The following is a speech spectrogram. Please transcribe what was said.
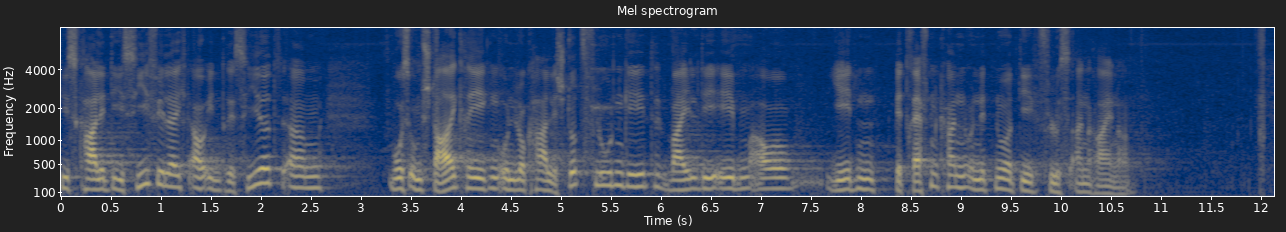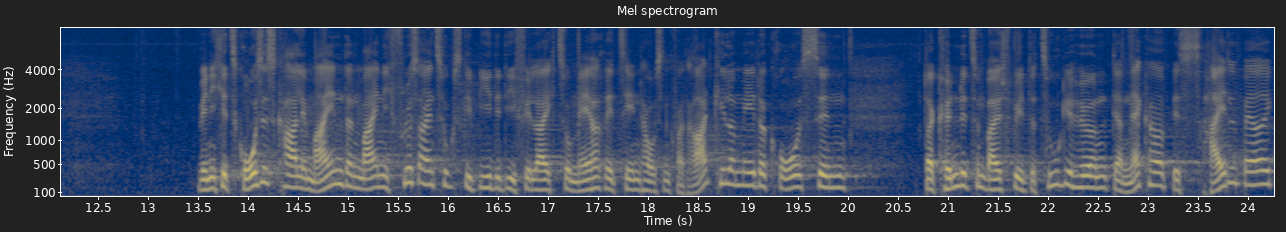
die Skala, die Sie vielleicht auch interessiert, ähm, wo es um Starkregen und lokale Sturzfluten geht, weil die eben auch jeden betreffen kann und nicht nur die Flussanrainer. Wenn ich jetzt große Skala meine, dann meine ich Flusseinzugsgebiete, die vielleicht so mehrere 10.000 Quadratkilometer groß sind. Da könnte zum Beispiel dazugehören der Neckar bis Heidelberg,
